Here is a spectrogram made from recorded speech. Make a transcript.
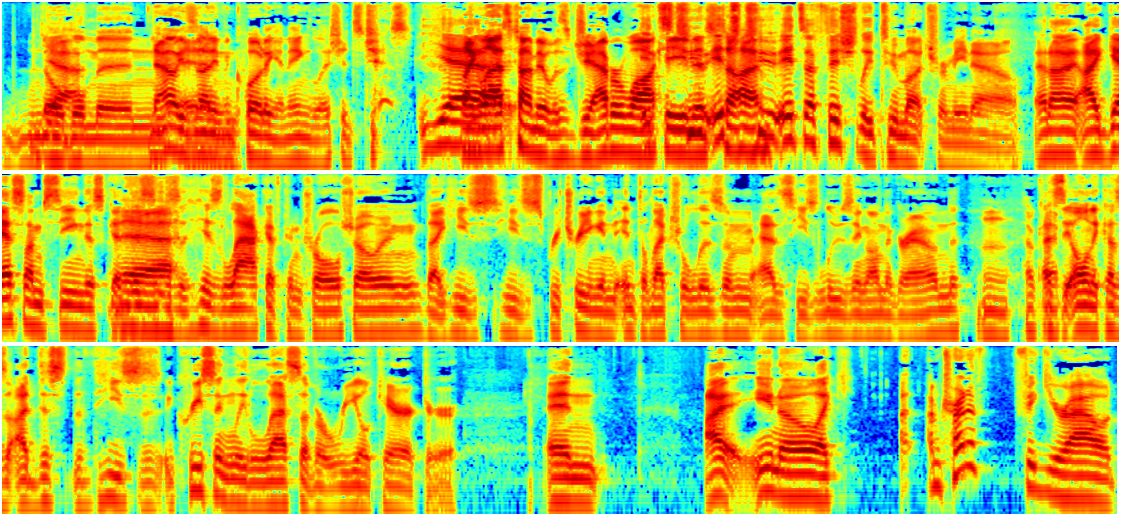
Yeah. noblemen. now he's not even quoting in English. It's just Yeah. Like last time, it was Jabberwocky. it's too, this it's time, too, it's officially too much for me now, and I, I guess I'm seeing this. Yeah. This is his lack of control showing. Like he's he's retreating into intellectualism as he's losing on the ground. Hmm, okay. That's the only because I just he's increasingly less of a real character, and I you know like I'm trying to figure out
